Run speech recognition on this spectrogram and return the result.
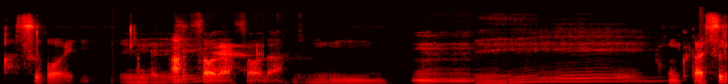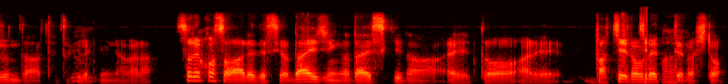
かすごい。えー、あ、そうだそうだ。うん。うんうん。えー、こんくらいするんだって時々見ながら。うん、それこそあれですよ、大臣が大好きな、えっ、ー、と、あれ、バチェロレッテの人。は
